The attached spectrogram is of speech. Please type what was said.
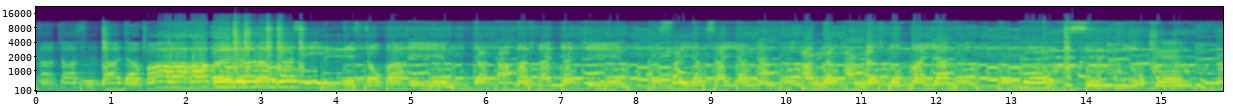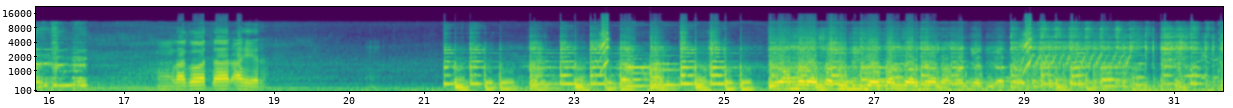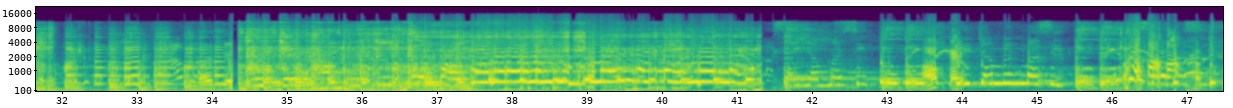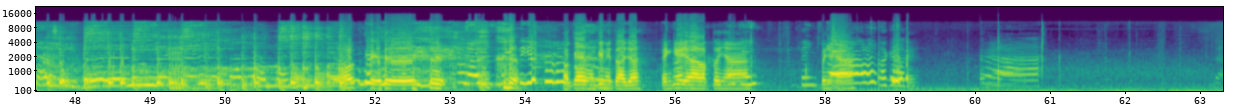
atas dada paha berderang kasih cobain jatah mantannya Cin sayang-sayangan anget-anget lumayan Oke. Hmm, lagu terakhir. yang merasa ditinggal pacarnya tangannya di atas Oke. Oke. Dijamin masih belum berpengalaman Oke. Oke, mungkin itu aja. Thank you ya waktunya. Thank you. Ya. Oke, oke.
